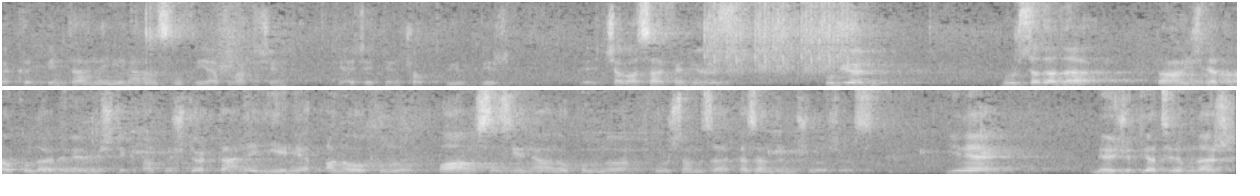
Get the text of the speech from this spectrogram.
ve 40 bin tane yeni ana sınıfı yapmak için gerçekten çok büyük bir e, çaba sarf ediyoruz. Bugün Bursa'da da daha önceden anaokullarını vermiştik. 64 tane yeni anaokulu, bağımsız yeni anaokulunu Bursa'mıza kazandırmış olacağız. Yine mevcut yatırımlar,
